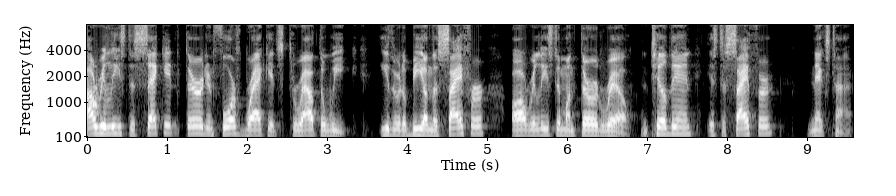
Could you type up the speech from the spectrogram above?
I'll release the second, third, and fourth brackets throughout the week. Either it'll be on the cipher or I'll release them on third rail. Until then, it's the cipher next time.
